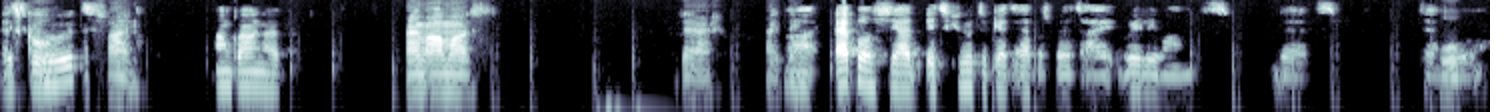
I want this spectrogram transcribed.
That's it's cool. good. That's fine. I'm going up. I'm almost there. I think. Uh, apples. Yeah, it's good to get apples, but I really want that. That Whoa. wool.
